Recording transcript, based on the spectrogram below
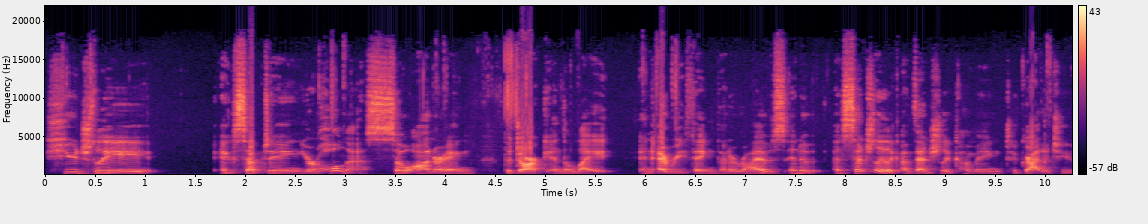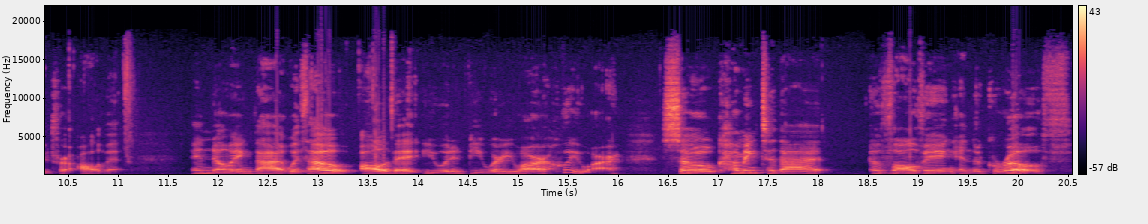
hugely accepting your wholeness. So honoring the dark and the light and everything that arrives, and uh, essentially, like, eventually coming to gratitude for all of it. And knowing that without all of it, you wouldn't be where you are, who you are. So, coming to that evolving and the growth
